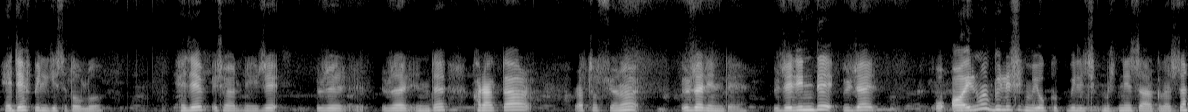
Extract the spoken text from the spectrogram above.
Hedef bilgisi dolu. Hedef işaretleyici üzer- üzerinde karakter rotasyonu üzerinde. Üzerinde üzer o ayrı mı birleşik mi? Yok yok birleşikmiş. Neyse arkadaşlar.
